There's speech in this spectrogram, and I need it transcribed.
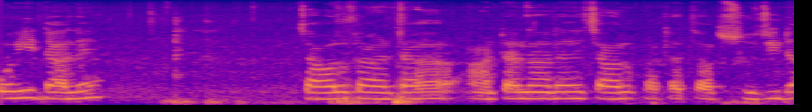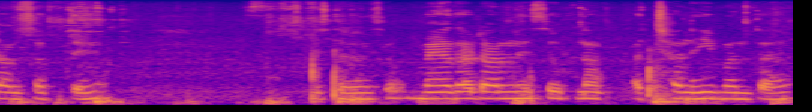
वही डालें। चावल का आटा आटा ना रहे, चावल का आटा तो आप सूजी डाल सकते हैं। इस तरह से मैदा डालने से उतना अच्छा नहीं बनता है।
